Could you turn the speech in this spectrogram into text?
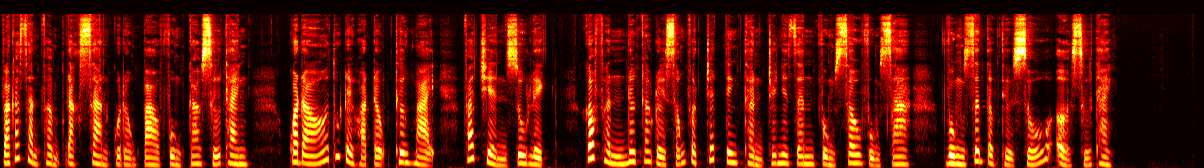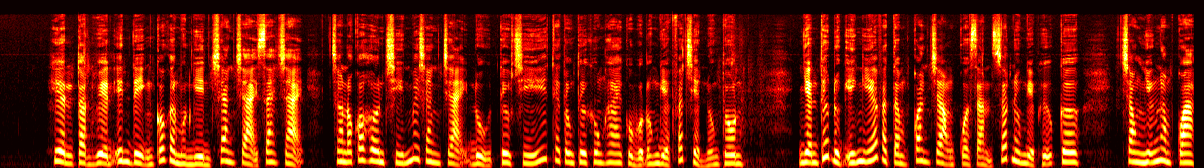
và các sản phẩm đặc sản của đồng bào vùng cao xứ Thanh, qua đó thúc đẩy hoạt động thương mại, phát triển du lịch, góp phần nâng cao đời sống vật chất tinh thần cho nhân dân vùng sâu, vùng xa, vùng dân tộc thiểu số ở xứ Thanh. Hiện toàn huyện Yên Định có gần 1.000 trang trại gia trại, trong đó có hơn 90 trang trại đủ tiêu chí theo thông tư 02 của Bộ Nông nghiệp Phát triển Nông thôn. Nhận thức được ý nghĩa và tầm quan trọng của sản xuất nông nghiệp hữu cơ, trong những năm qua,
